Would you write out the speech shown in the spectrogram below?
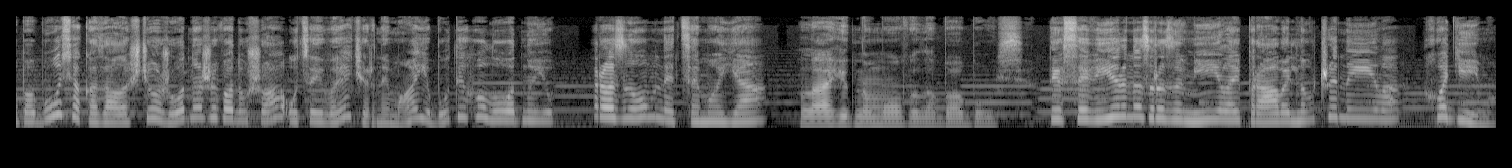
А бабуся казала, що жодна жива душа у цей вечір не має бути голодною. Розумниця моя, Лагідно мовила бабуся. ти все вірно зрозуміла і правильно вчинила. Ходімо,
